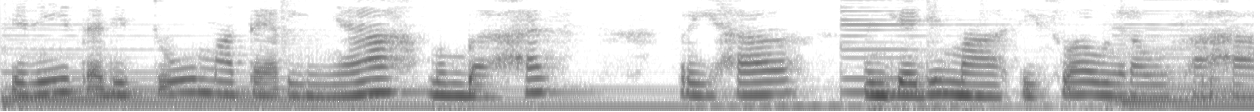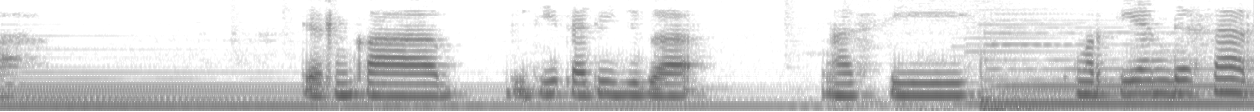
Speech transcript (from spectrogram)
Jadi tadi tuh materinya membahas perihal menjadi mahasiswa wirausaha. Dan Kak Budi tadi juga ngasih pengertian dasar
